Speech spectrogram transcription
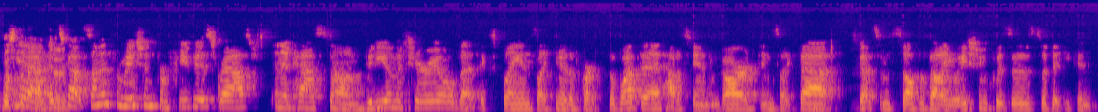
What's yeah, it's got some information from previous rasps, and it has some video material that explains, like, you know, the parts of the weapon, how to stand and guard, things like that. It's got some self-evaluation quizzes so that you can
